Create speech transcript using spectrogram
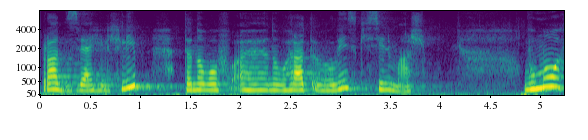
ПРАТ Звягіль Хліб та Новоград Волинський Сільмаш. В умовах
